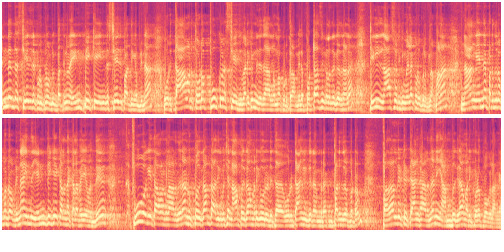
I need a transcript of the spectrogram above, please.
எந்தெந்த ஸ்டேஜில் கொடுக்கணும் அப்படின்னு பார்த்தீங்கன்னா என்பிகே இந்த ஸ்டேஜ் பார்த்தீங்க அப்படின்னா ஒரு தாவரத்தோட பூக்கிற ஸ்டேஜ் வரைக்கும் இதை தாராளமாக கொடுக்கலாம். இதை பொட்டாசியம் கலந்துருக்கிறதுனால டில் லாஸ்ட் வரைக்கும் மேலே கொடுக்கலாம். ஆனால் நாங்கள் என்ன பரிந்துரை பண்ணுறோம் அப்படின்னா இந்த என்பிகே கலந்த கலவையை வந்து பூ வகை தாவரங்களாக இருந்ததுன்னா முப்பது கிராம் டு அதிகபட்சம் நாற்பது கிராம் வரைக்கும் ஒரு ஒரு டேங்குக்கு நம்ம பரிந்துரை பண்ணுறோம் பதினாலு லிட்டர் டேங்காக இருந்தால் நீங்கள் ஐம்பது கிராம் வரைக்கும் கூட போகலாங்க.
